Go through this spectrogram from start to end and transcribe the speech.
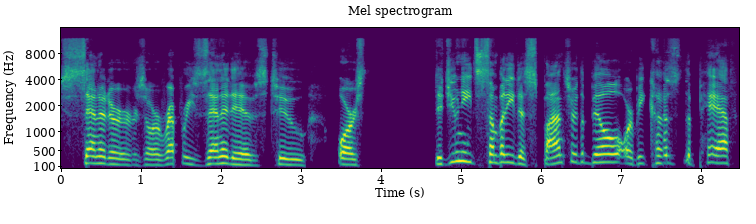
senators or representatives to, or did you need somebody to sponsor the bill, or because the path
